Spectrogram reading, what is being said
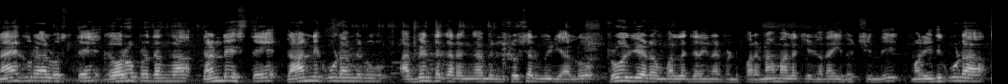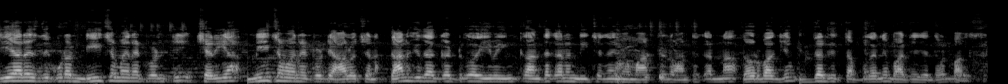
నాయకురాలు వస్తే గౌరవప్రదంగా దండేస్తే దాన్ని కూడా మీరు అభ్యంతకరంగా మీరు సోషల్ మీడియాలో ట్రోల్ చేయడం వల్ల జరిగినటువంటి పరిణామాలకే కదా ఇది వచ్చింది. మరి ఇది కూడా టీఆర్ఎస్ ది కూడా నీచమైనటువంటి చర్య నీచమైనటువంటి ఆలోచన. దానికి తగ్గట్టుగా ఈమె ఇంకా అంతకన్నా నీచంగా ఈమె మాట్లాడడం అంతకన్నా దౌర్భాగ్యం. ఇద్దరిది తప్పుగానే భారతీయ జనతా పార్టీ భావిస్తుంది.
